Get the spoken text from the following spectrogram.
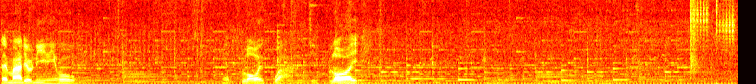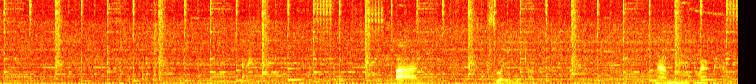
แต่มาเดี๋ยวนี้นี่โอ้หกร้อยกว่าเจ็ดร้อย ปลาเนอะสวยเลยครับ น้ำนี่ลึกมากเลยครับนี่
